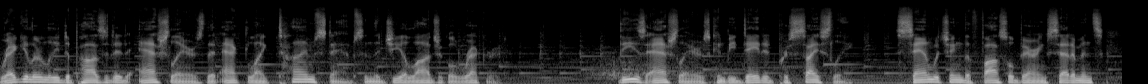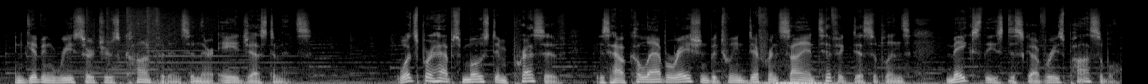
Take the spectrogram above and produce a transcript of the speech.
regularly deposited ash layers that act like timestamps in the geological record. These ash layers can be dated precisely, sandwiching the fossil-bearing sediments and giving researchers confidence in their age estimates. What's perhaps most impressive is how collaboration between different scientific disciplines makes these discoveries possible.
